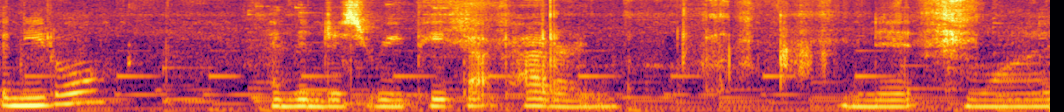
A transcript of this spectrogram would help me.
the needle, and then just repeat that pattern. Knit one,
